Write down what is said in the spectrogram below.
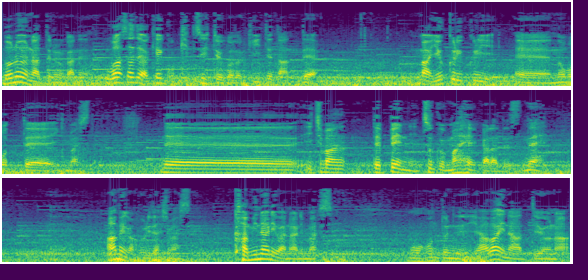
どのようになってるのかね。噂では結構きついということを聞いてたんでまあゆっくりゆっくり、えー登っていきました。で一番てっぺんに着く前からですね、雨が降り出しまして雷は鳴りましてもう本当にねやばいなっていうような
